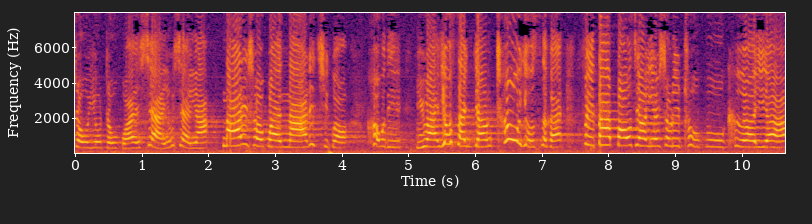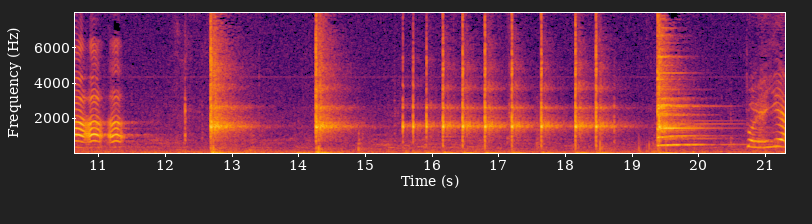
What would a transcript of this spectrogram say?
州有州官，县有县衙，哪里说官哪里去告。可我的冤有三江，仇有四海，非打包相爷手里出不可呀！状元爷，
